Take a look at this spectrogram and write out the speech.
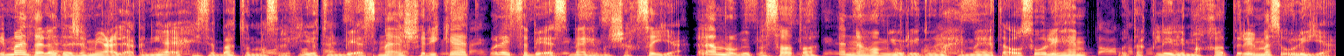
لماذا لدى جميع الأغنياء حسابات مصرفية بأسماء الشركات وليس بأسمائهم الشخصية؟ الأمر ببساطة أنهم يريدون حماية أصولهم وتقليل مخاطر المسؤولية.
